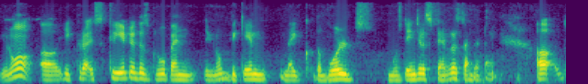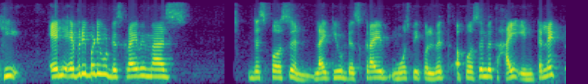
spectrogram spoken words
you know, uh, he cre- created this group and you know became like the world's most dangerous terrorist at that time. Uh, he and everybody would describe him as this person like you describe most people with a person with high intellect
